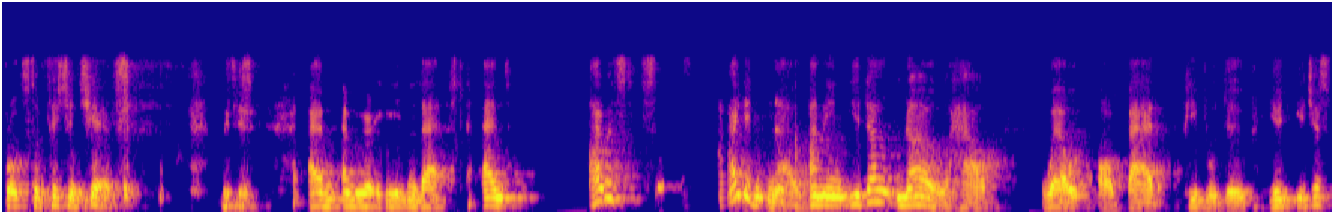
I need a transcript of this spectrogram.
brought some fish and chips. which is, and, and we were eating that. And I was, I didn't know. I mean, you don't know how well or bad people do. You, you just,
